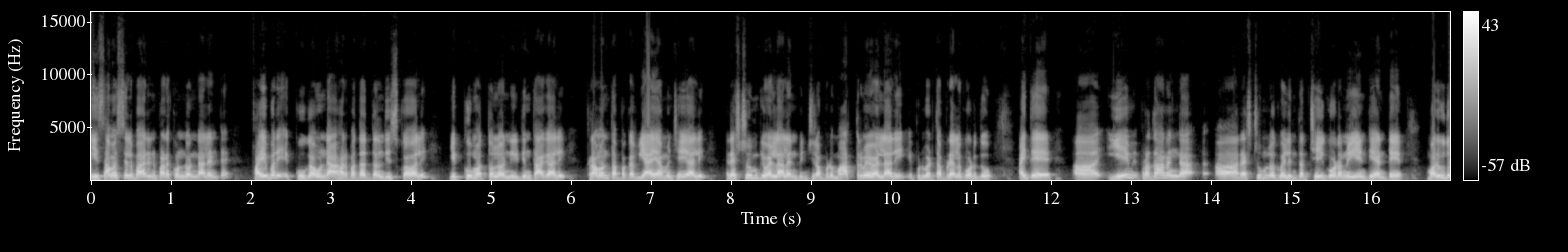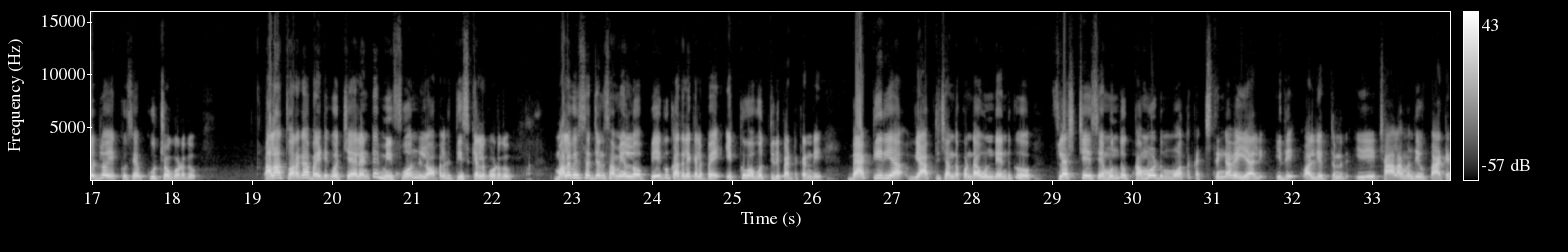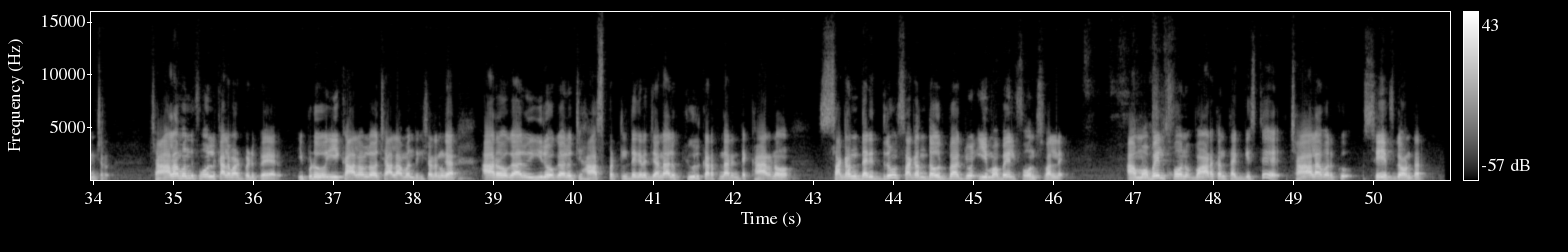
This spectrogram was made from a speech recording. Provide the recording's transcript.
ఈ సమస్యల బారిన పడకుండా ఉండాలంటే ఫైబర్ ఎక్కువగా ఉండే ఆహార పదార్థాలను తీసుకోవాలి. ఎక్కువ మొత్తంలో నీటిని తాగాలి. క్రమం తప్పక వ్యాయామం చేయాలి. రెస్ట్ రూమ్కి వెళ్ళాలనిపించినప్పుడు మాత్రమే వెళ్ళాలి. ఎప్పుడు పడితే అప్పుడు వెళ్ళకూడదు. అయితే ఏమి ప్రధానంగా రెస్ట్ రూమ్లోకి వెళ్ళిన తర్వాత చేయకూడదు ఏంటి అంటే మరుగుదొడ్లో ఎక్కువసేపు కూర్చోకూడదు. అలా త్వరగా బయటకు వచ్చేయాలంటే మీ ఫోన్ని లోపలికి తీసుకెళ్ళకూడదు. మల విసర్జన సమయంలో పేగు కదలికలపై ఎక్కువ ఒత్తిడి పెట్టకండి. బ్యాక్టీరియా వ్యాప్తి చెందకుండా ఉండేందుకు ఫ్లష్ చేసే ముందు కమోడ్ మూత ఖచ్చితంగా వేయాలి. ఇది వాళ్ళు చెప్తున్నది. ఇది చాలామంది పాటించరు. చాలామంది ఫోన్లకు అలవాటు పడిపోయారు. ఇప్పుడు ఈ కాలంలో చాలామందికి సడన్గా ఆ రోగాలు ఈ రోగాలు వచ్చి హాస్పిటల్ దగ్గర జనాలు క్యూలు కడుతున్నారంటే కారణం సగం దరిద్రం సగం దౌర్భాగ్యం ఈ మొబైల్ ఫోన్స్ వల్లే. ఆ మొబైల్ ఫోన్ వాడకం తగ్గిస్తే చాలా వరకు సేఫ్గా ఉంటారు.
